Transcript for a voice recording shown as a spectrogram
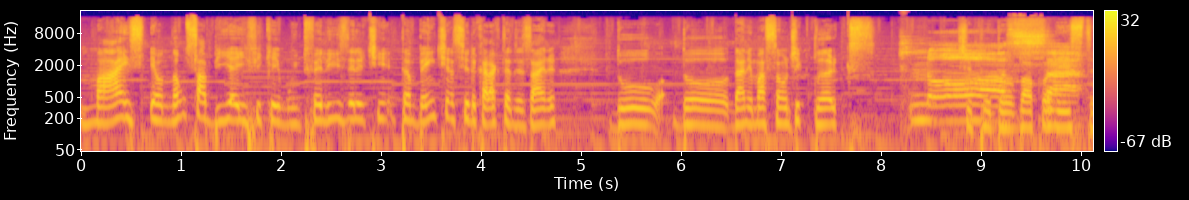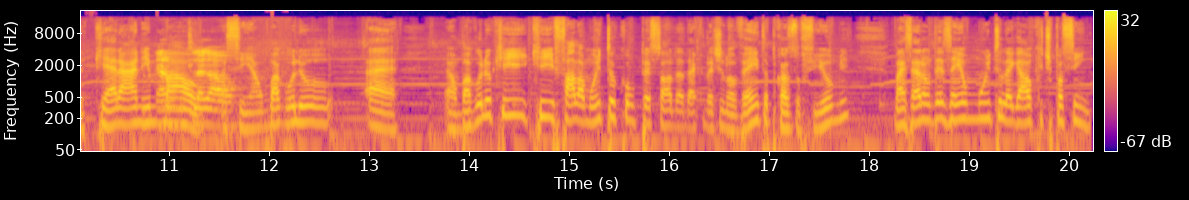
mas eu não sabia e fiquei muito feliz. Ele tinha, também tinha sido character designer do, do, da animação de Clerks, Nossa. tipo, do balconista, que era animal. muito legal. Assim, é um bagulho. É. É um bagulho que, que fala muito com o pessoal da década de 90 por causa do filme. Mas era um desenho muito legal que, tipo assim.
